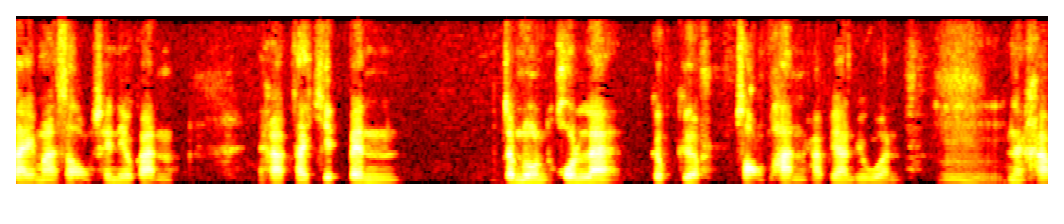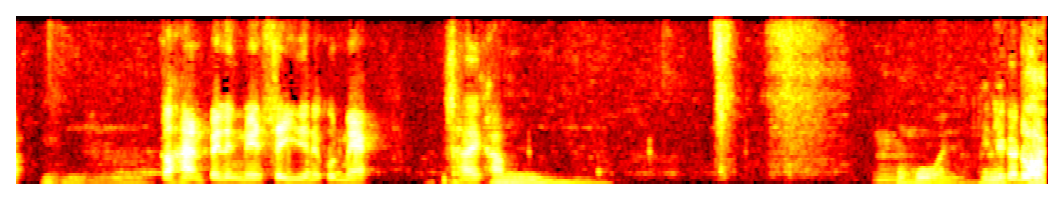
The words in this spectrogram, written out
ไตรมาส 2 เช่นเดียวกันนะครับ ถ้าคิดเป็นจำนวนคนและเกือบเกือบ2,000ครับย่านพิวนนะครับ ก็หั่นไปหนึ่งในสี่นะคุณแม็ก ใช่ครับโอ้โหนี่ก็โดน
